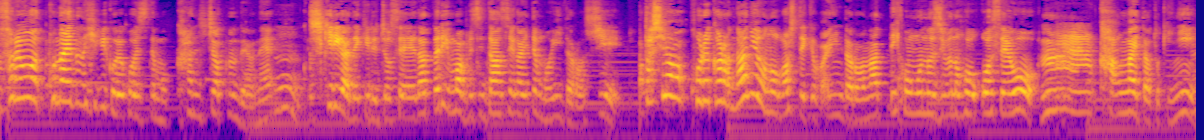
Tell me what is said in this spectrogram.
それをこの間の「日々これ口実」でも感じちゃったんだよね、仕切りができる女性だったり、まあ別に男性がいてもいいだろうし、私はこれから何を伸ばしていけばいいんだろうなって、今後の自分の方向性を、うーん、考えた時に、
